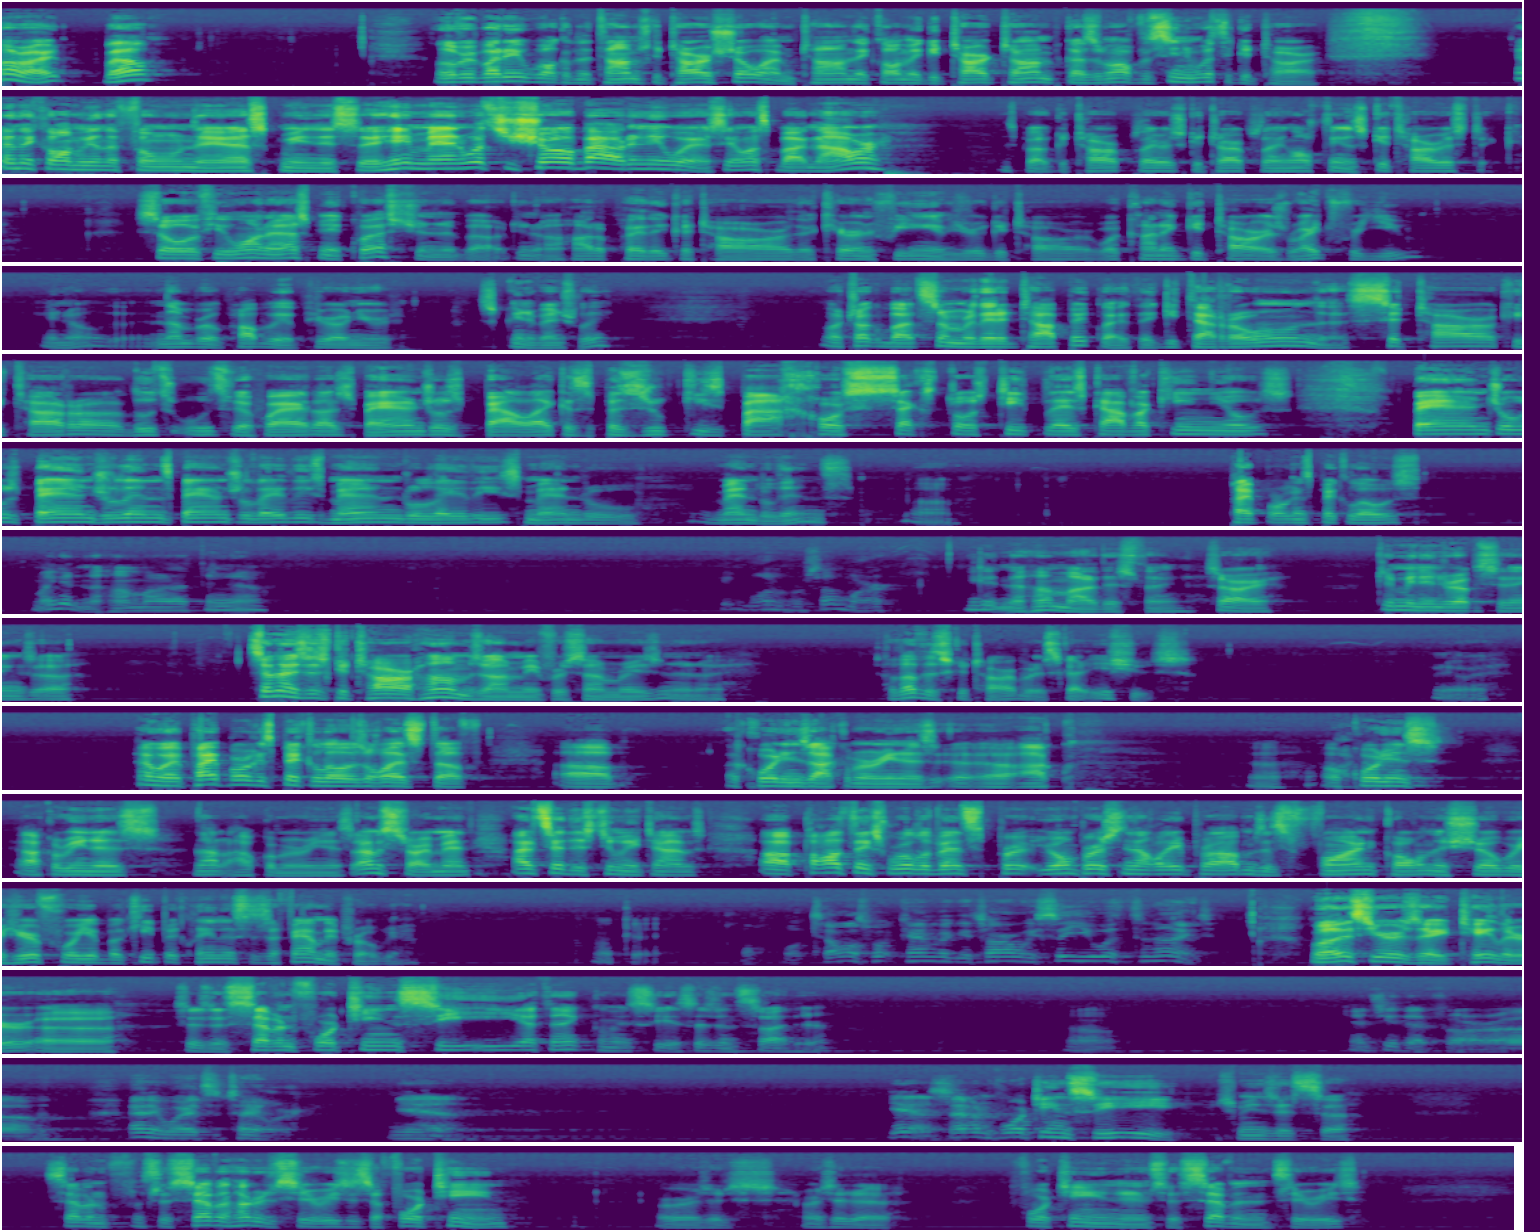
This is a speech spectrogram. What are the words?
All right. Well, hello, everybody. Welcome to Tom's Guitar Show. I'm Tom. They call me Guitar Tom because I'm often seen with a guitar. And they call me on the phone. They ask me, and they say, Hey, man, what's your show about anyway? I say, Well, it's about an hour. It's about guitar players, guitar playing, all things guitaristic. So if you want to ask me a question about, you know, how to play the guitar, the care and feeding of your guitar, what kind of guitar is right for you, you know, the number will probably appear on your screen eventually. Want to talk about some related topic like the guitarron, the sitar, guitarra, lutes, uds, vihuelas, banjos, balalaikas, bouzoukis, bajos, sextos, tiples, cavaquinhos, banjos, banjolins, banjolales, mandolales, mandol, mandolins, uh, pipe organs, piccolos. Am I getting the hum out of that thing now? Getting one from somewhere. I'm getting the hum out of this thing. Sorry. Didn't mean to interrupt things. Uh, sometimes this guitar hums on me for some reason, and I, I love this guitar, but it's got issues. Anyway. Anyway, pipe organs, piccolos, all that stuff. Uh, accordions, ocamarinas, uh, uh, uh, accordions, ocarinas, not aquamarinas. I'm sorry, man. I've said this too many times. Uh, politics, world events, per, your own personality problems. It's fine. Call in the show. We're here for you, but keep it clean. This is a family program. Okay. Well, well, tell us what kind of a guitar we see you with tonight. Well, this here is a Taylor. Uh, this is a 714 CE, I think. Let me see. It says inside there. Oh, can't see that far. Um, Anyway, it's a Taylor. yeah. Yeah, 714 CE, which means it's a seven. It's a 700 series. It's a 14, or is it? Or is it a 14 and it's a seven series?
